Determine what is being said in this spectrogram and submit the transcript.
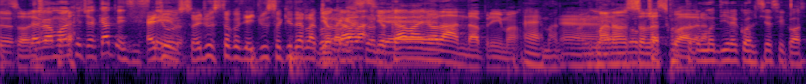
Olson. L'avevamo anche cercato e È esisteva. giusto, è giusto così, è giusto chiuderla con Giocava, ragazzo. giocava eh, in Olanda prima. Eh, ma, Eh, ma non sulla cioè, squadra. Potremmo dire qualsiasi cosa.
